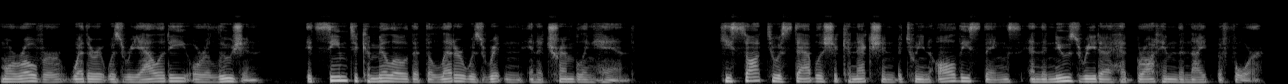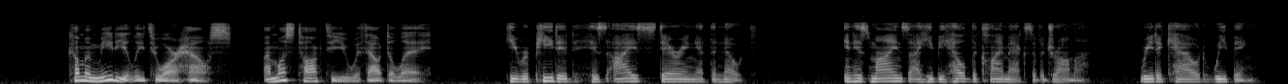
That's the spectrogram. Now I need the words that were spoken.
Moreover, whether it was reality or illusion, it seemed to Camillo that the letter was written in a trembling hand. He sought to establish a connection between all these things and the news Rita had brought him the night before. Come immediately to our house. I must talk to you without delay. He repeated, his eyes staring at the note. In his mind's eye, he beheld the climax of a drama. Rita cowed, weeping.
